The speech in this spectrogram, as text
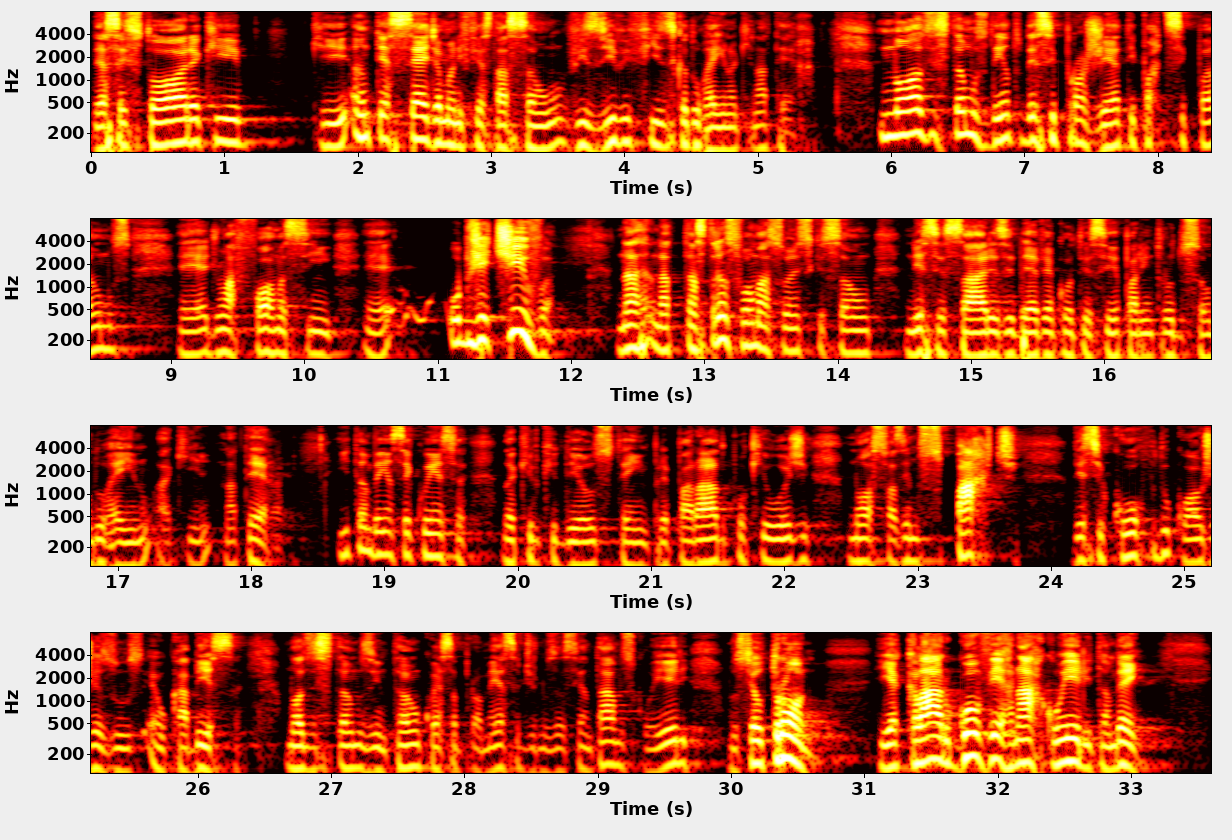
dessa história que que antecede a manifestação visível e física do reino aqui na Terra. Nós estamos dentro desse projeto e participamos é, de uma forma assim é, objetiva na, na, nas transformações que são necessárias e devem acontecer para a introdução do reino aqui na Terra. E também a sequência daquilo que Deus tem preparado, porque hoje nós fazemos parte desse corpo do qual Jesus é o cabeça. Nós estamos então com essa promessa de nos assentarmos com Ele no seu trono e, é claro, governar com Ele também.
